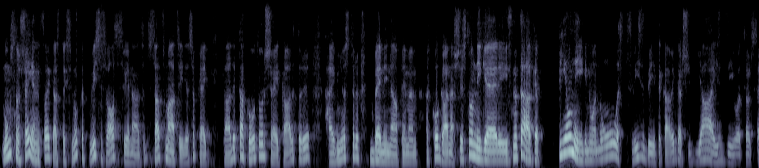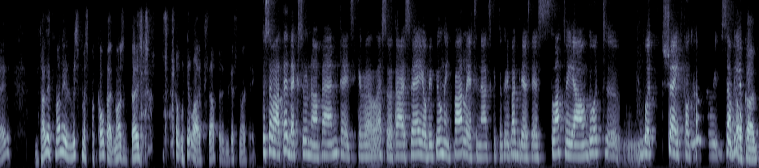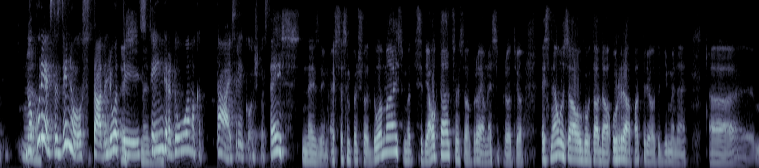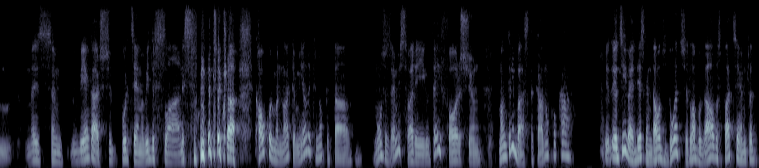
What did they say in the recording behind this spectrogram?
mums no šejienes liekas, teiksim, nu, ka visas valstis vienādas. Tu sāc mācīties, ok, kāda ir tā kultūra šeit, kāda tur ir kaimiņos, tur Beninā, piemēram, ar ko gan atšķiras no Nigērijas. Nu, tā, ka pilnīgi no nulles tas viss bija vienkārši jāizdzīvot ar sevi. Tagad man ir vismaz pa kaut kādu mazu daļu lielāka sapratne, kas notiek. Tu savā TEDx runā pērn teici, ka vēl esot ASV, jau bija pilnīgi pārliecināts, ka tu gribi atgriezties Latvijā un dot, dot šeit kaut nu, kādu savu kaut kādu. No kurienes tas dzinuls? Tāda ļoti stingra doma, ka tā es rīkošos. Es nezinu. Es esmu par šo domājis, un tas ir jautāts, un es joprojām nesaprotu, jo es neuzaugu tādā urā patriotu ģimenē. Uh, mēs esam vienkārši purcēma vidusslānis. kā, kaut kur man laikam ielika, nu, ka tā mūsu zeme ir svarīga, un te ir forši. Man gribās tā kā, nu, kaut kā, jo, jo dzīvē ir diezgan daudz dots, ir laba galvas pleciem. Tad,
